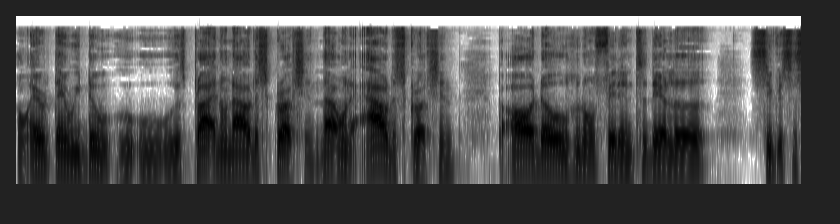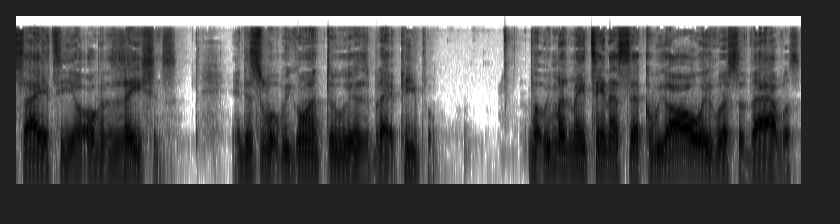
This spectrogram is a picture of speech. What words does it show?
on everything we do, who, who, who is plotting on our destruction, not only our destruction, but all those who don't fit into their little secret society or organizations. And this is what we're going through as black people. But we must maintain ourselves because we always were survivors.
